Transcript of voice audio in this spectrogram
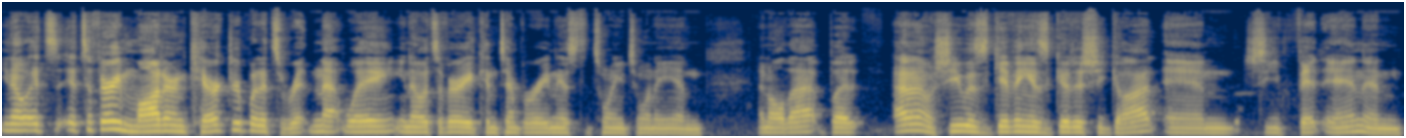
You know, it's it's a very modern character, but it's written that way. You know, it's a very contemporaneous to 2020 and and all that. But I don't know, she was giving as good as she got, and she fit in. And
